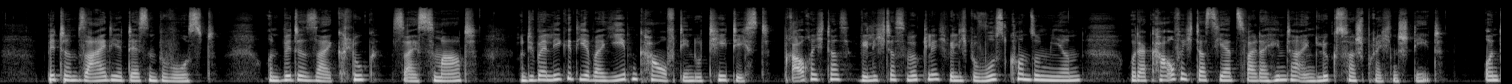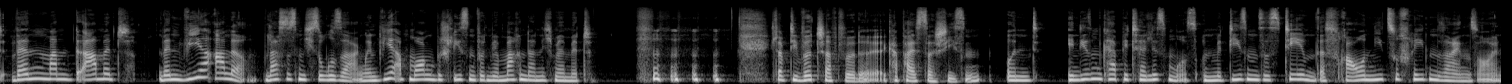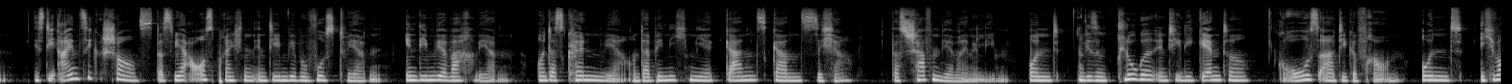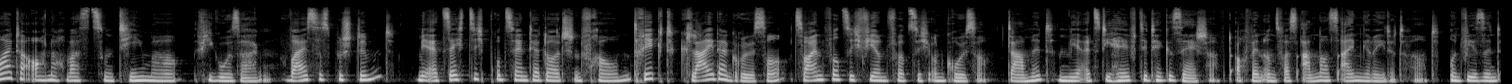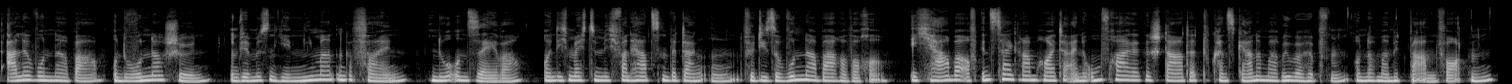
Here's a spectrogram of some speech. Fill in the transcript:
Bitte sei dir dessen bewusst und bitte sei klug, sei smart und überlege dir bei jedem Kauf, den du tätigst, brauche ich das? Will ich das wirklich? Will ich bewusst konsumieren? Oder kaufe ich das jetzt, weil dahinter ein Glücksversprechen steht? Und wenn man damit, wenn wir alle, lass es mich so sagen, wenn wir ab morgen beschließen würden, wir machen da nicht mehr mit. ich glaube, die Wirtschaft würde Kapeister schießen. Und in diesem Kapitalismus und mit diesem System, dass Frauen nie zufrieden sein sollen, ist die einzige Chance, dass wir ausbrechen, indem wir bewusst werden, indem wir wach werden. Und das können wir. Und da bin ich mir ganz, ganz sicher. Das schaffen wir, meine Lieben. Und wir sind kluge, intelligente, großartige Frauen. Und ich wollte auch noch was zum Thema Figur sagen. Du weißt es bestimmt. Mehr als 60 Prozent der deutschen Frauen trägt Kleidergröße 42, 44 und größer. Damit mehr als die Hälfte der Gesellschaft, auch wenn uns was anderes eingeredet wird. Und wir sind alle wunderbar und wunderschön und wir müssen hier niemanden gefallen, nur uns selber. Und ich möchte mich von Herzen bedanken für diese wunderbare Woche. Ich habe auf Instagram heute eine Umfrage gestartet. Du kannst gerne mal rüberhüpfen und nochmal mit beantworten.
